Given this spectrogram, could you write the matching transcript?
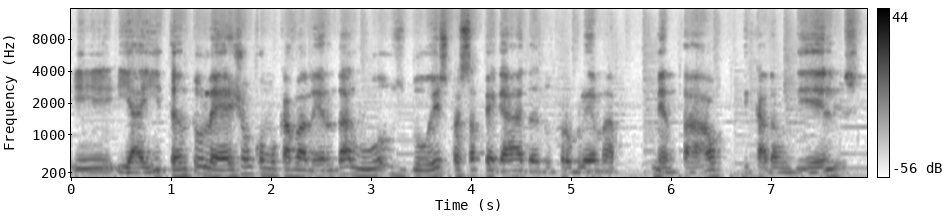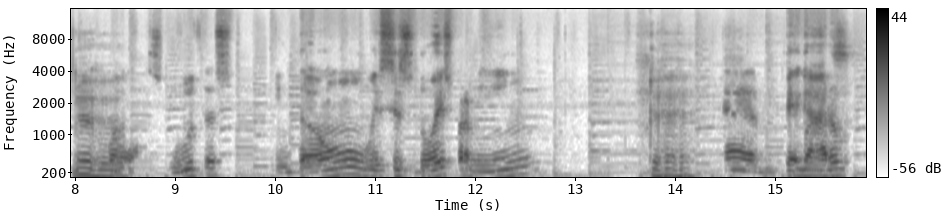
E, e aí, tanto o Legion como o Cavaleiro da Lua, os dois com essa pegada do problema mental de cada um deles, uhum. com as lutas. Então, esses dois, para mim, é, pegaram. Mas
